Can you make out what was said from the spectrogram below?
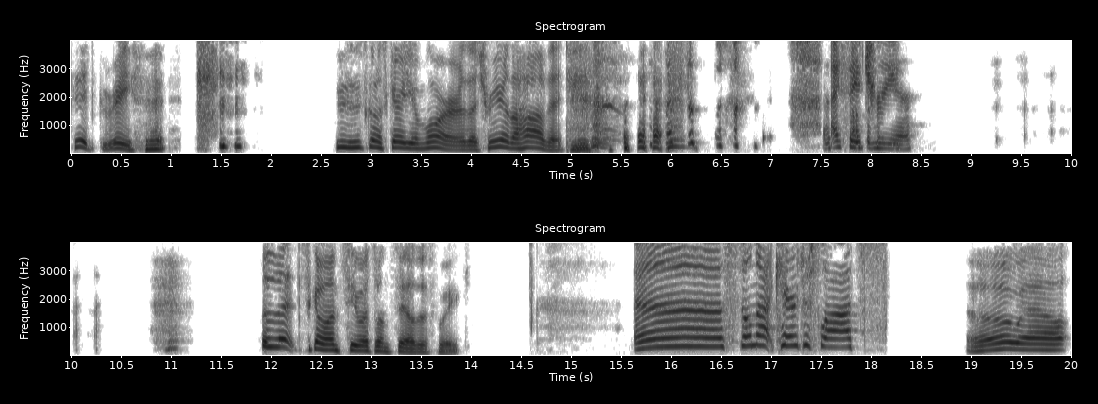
Good grief. Who- Who's going to scare you more, the tree or the hobbit? I say up in the tree. Let's go and see what's on sale this week. Uh, still not character slots. Oh, well.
